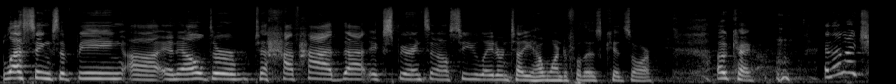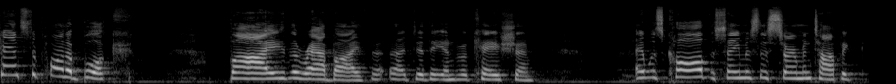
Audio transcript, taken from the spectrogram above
blessings of being uh, an elder to have had that experience. And I'll see you later and tell you how wonderful those kids are. Okay. and then I chanced upon a book by the rabbi that did the invocation. It was called, the same as this sermon topic,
